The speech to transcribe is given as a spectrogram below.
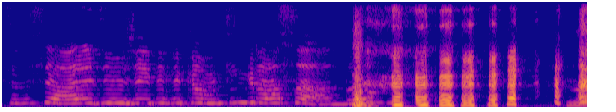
Se você olha de um jeito, fica muito engraçado. não.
